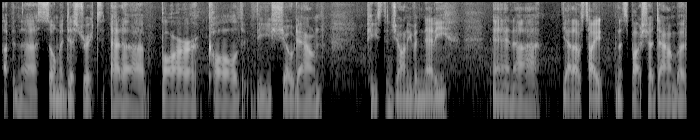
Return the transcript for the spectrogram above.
up in the Soma district at a bar called the Showdown peace to Johnny Vanetti and uh, yeah, that was tight. And that spot shut down, but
